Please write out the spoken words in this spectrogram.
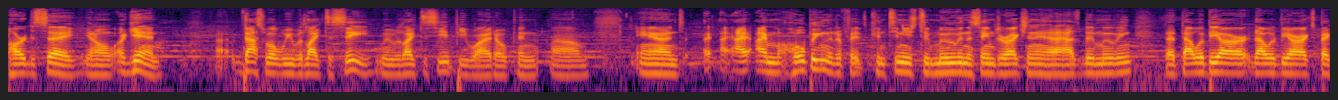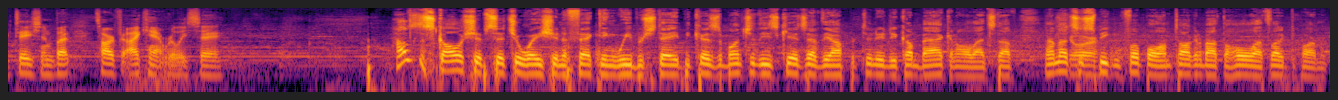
Hard to say. You know, again, uh, that's what we would like to see. We would like to see it be wide open. Um, and I, I, I'm hoping that if it continues to move in the same direction it has been moving, that that would be our that would be our expectation. But it's hard. For, I can't really say. How's the scholarship situation affecting Weber State? Because a bunch of these kids have the opportunity to come back and all that stuff. And I'm not Sure. just speaking football, I'm talking about the whole athletic department.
